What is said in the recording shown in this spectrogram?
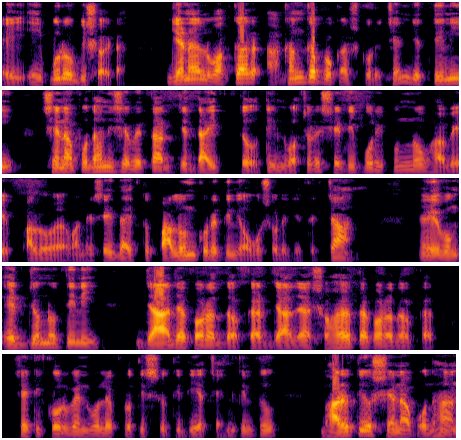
এই এই পুরো বিষয়টা। জেনারেল ওয়াকার আকাঙ্ক্ষা প্রকাশ করেছেন যে তিনি সেনা প্রধান হিসেবে তার যে দায়িত্ব তিন বছরে সেটি পরিপূর্ণভাবে পালন মানে সেই দায়িত্ব পালন করে তিনি অবসরে যেতে চান। হ্যাঁ, এবং এর জন্য তিনি যা যা করার দরকার যা যা সহায়তা করা দরকার সেটি করবেন বলে প্রতিশ্রুতি দিয়েছেন। কিন্তু ভারতীয় সেনা প্রধান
